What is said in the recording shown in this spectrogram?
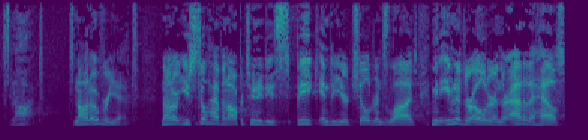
It's not. It's not over yet. Not over, you still have an opportunity to speak into your children's lives. I mean, even if they're older and they're out of the house,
